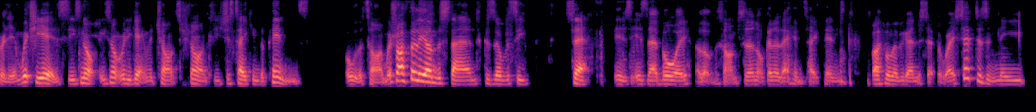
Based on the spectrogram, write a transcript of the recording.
brilliant. Which he is. He's not. He's not really getting the chance to shine because he's just taking the pins all the time, which I fully understand because obviously Seth is is their boy a lot of the time, so they're not going to let him take pins. But I thought maybe going a separate way. Seth doesn't need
